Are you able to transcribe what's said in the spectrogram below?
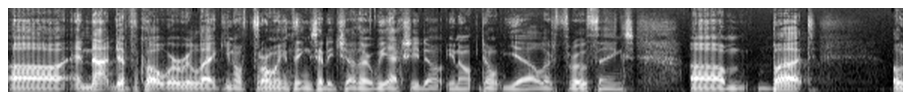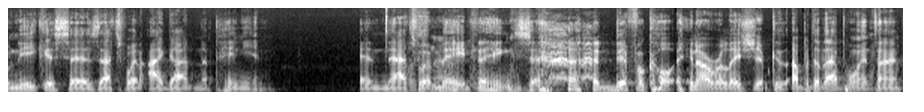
Uh, and not difficult where we're like, you know, throwing things at each other. We actually don't, you know, don't yell or throw things. Um, but Oneka says that's when I got an opinion. And that's Oh, what made things difficult in our relationship. Because up until that point in time,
